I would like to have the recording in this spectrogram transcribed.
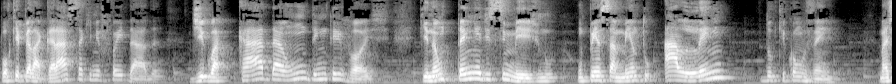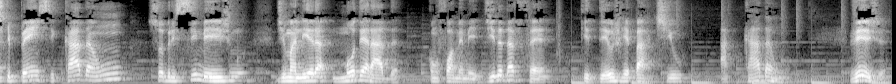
Porque pela graça que me foi dada, digo a cada um dentre vós que não tenha de si mesmo um pensamento além do que convém, mas que pense cada um sobre si mesmo de maneira moderada, conforme a medida da fé que Deus repartiu a cada um. Veja,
